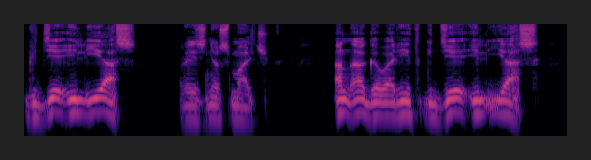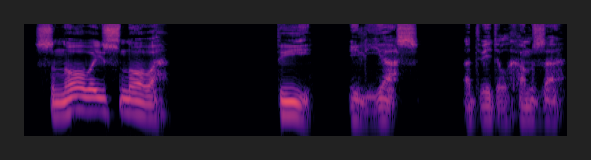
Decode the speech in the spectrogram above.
«Где Ильяс?» — произнес мальчик. «Она говорит, где Ильяс? Снова и снова». «Ты, Ильяс», — ответил Хамза.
